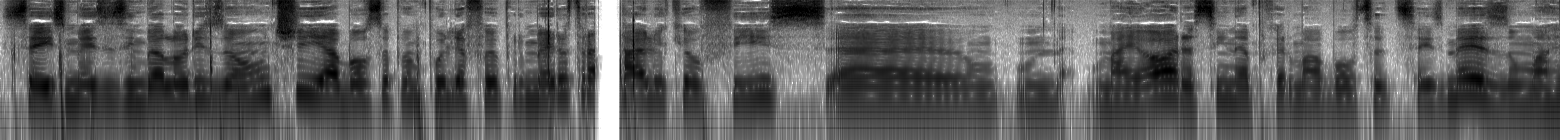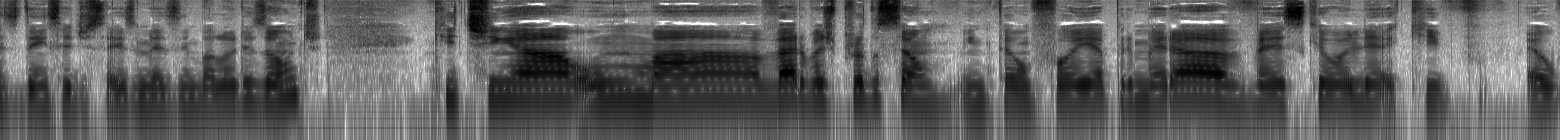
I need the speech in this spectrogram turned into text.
seis meses em Belo Horizonte e a Bolsa Pampulha foi o primeiro trabalho que eu fiz é, um, maior, assim, né? Porque era uma bolsa de seis meses, uma residência de seis meses em Belo Horizonte, que tinha uma verba de produção. Então foi a primeira vez que eu olhei que eu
